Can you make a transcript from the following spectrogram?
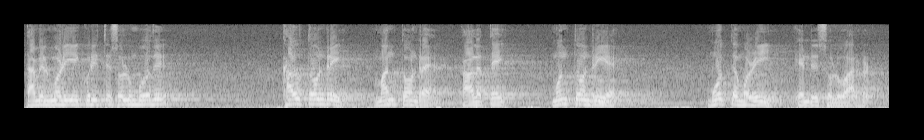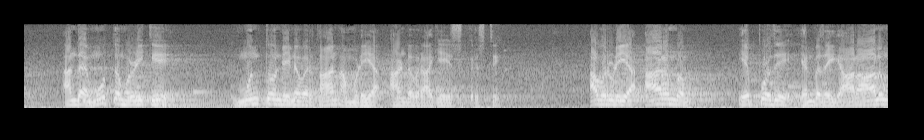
தமிழ் மொழியை குறித்து சொல்லும்போது கல் தோன்றி மண் தோன்ற காலத்தை முன் தோன்றிய மூத்த மொழி என்று சொல்லுவார்கள். அந்த மூத்த மொழிக்கு முன் தோன்றினவர் தான் நம்முடைய ஆண்டவராகிய இயேசு கிறிஸ்து. அவருடைய ஆரம்பம் எப்போது என்பதை யாராலும்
